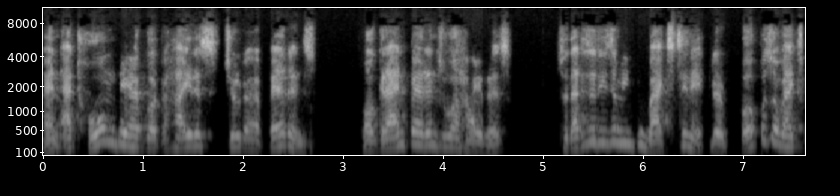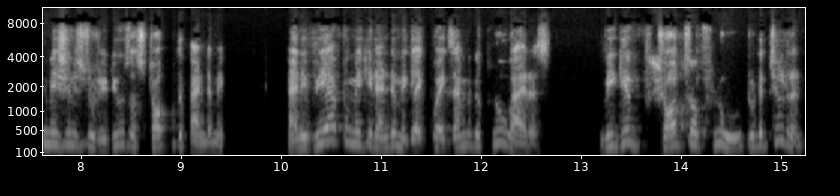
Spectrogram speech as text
And at home, they have got high risk children, uh, parents or grandparents who are high risk. So that is the reason we need to vaccinate. The purpose of vaccination is to reduce or stop the pandemic. And if we have to make it endemic, like for example, the flu virus, we give shots of flu to the children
